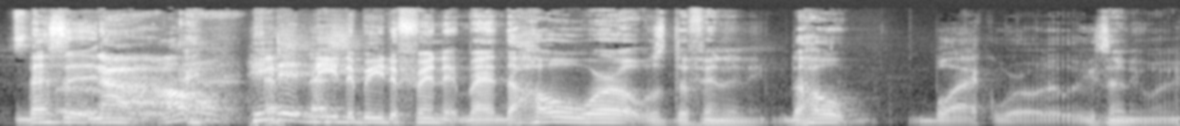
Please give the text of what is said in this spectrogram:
Just That's it. Nah, I don't- he That's- didn't need to be defended, man. The whole world was defending him. The whole black world, at least, anyway.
